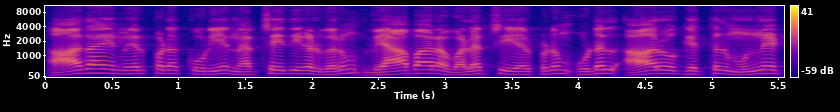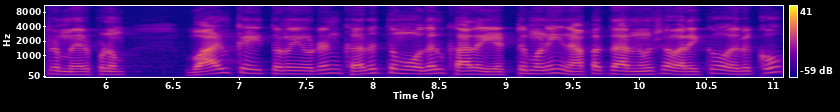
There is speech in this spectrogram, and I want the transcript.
ஆதாயம் ஏற்படக்கூடிய நற்செய்திகள் வரும். வியாபார வளர்ச்சி ஏற்படும். உடல் ஆரோக்கியத்தில் முன்னேற்றம் ஏற்படும். வாழ்க்கை துணையுடன் கருத்து மோதல் காலை எட்டு மணி நாற்பத்தாறு நிமிஷம் வரைக்கும் இருக்கும்.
